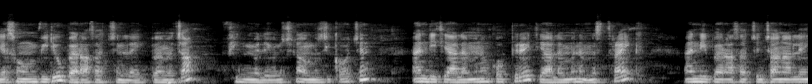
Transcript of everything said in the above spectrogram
የሰውን ቪዲዮ በራሳችን ላይ በመጫን ፊልም ሊሆን ይችላል ሙዚቃዎችን እንዴት ያለምንም copyright ያለምንም strike እንዲህ በራሳችን ቻናል ላይ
